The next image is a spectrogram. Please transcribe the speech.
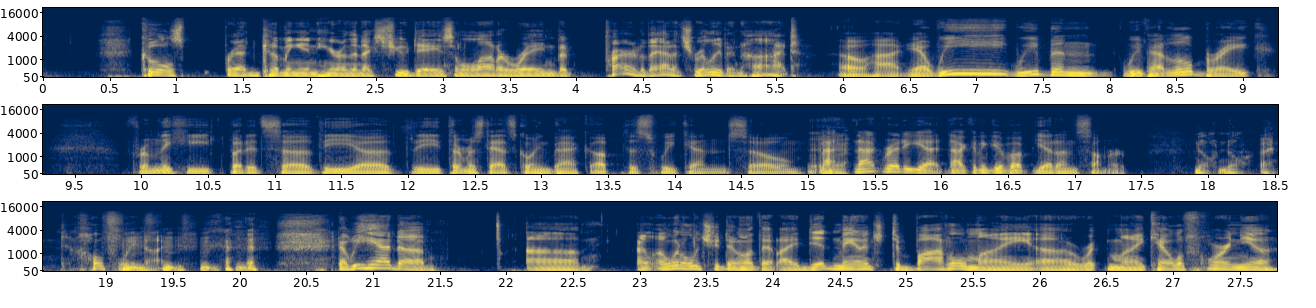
cool spread coming in here in the next few days and a lot of rain. But prior to that, it's really been hot. Oh, hot. Yeah, we we've been we've had a little break from the heat, but it's uh, the uh, the thermostat's going back up this weekend. So not not ready yet. Not going to give up yet on summer. No, no, uh, hopefully not. now we had. Uh, uh, I, I want to let you know that I did manage to bottle my uh, my California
